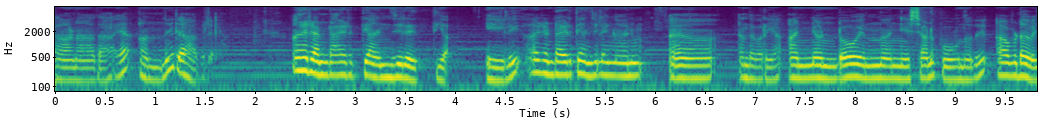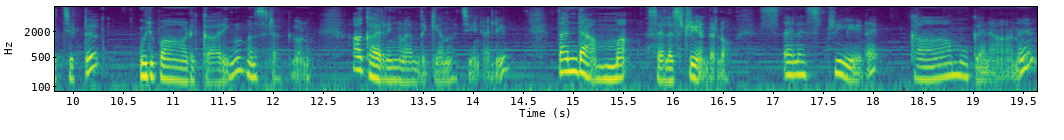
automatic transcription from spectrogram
കാണാതായ അന്ന് രാവിലെ. അങ്ങനെ രണ്ടായിരത്തി അഞ്ചിലെത്തിയ ഏൽ രണ്ടായിരത്തി അഞ്ചിലെങ്ങാനും എന്താ പറയുക അന്നുണ്ടോ എന്ന് അന്വേഷിച്ചാണ് പോകുന്നത്. അവിടെ വെച്ചിട്ട് ഒരുപാട് കാര്യങ്ങൾ മനസ്സിലാക്കുകയാണ്. ആ കാര്യങ്ങൾ എന്തൊക്കെയാണെന്ന് വെച്ച് കഴിഞ്ഞാൽ തന്റെ അമ്മ സെലസ്ട്രി ഉണ്ടല്ലോ. സെലസ്ട്രിയുടെ കാമുകനാണ്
